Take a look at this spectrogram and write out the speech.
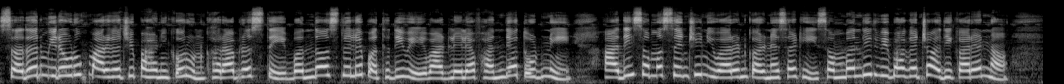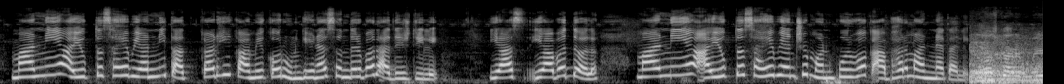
सदर मिरवणूक मार्गाची पाहणी करून खराब रस्ते बंद असलेले पथदिवे वाढलेल्या फांद्या तोडणे आदी समस्यांचे निवारण करण्यासाठी संबंधित विभागाच्या अधिकाऱ्यांना माननीय आयुक्त साहेब यांनी तात्काळ ही कामे करून घेण्यासंदर्भात आदेश दिले. यास याबद्दल माननीय आयुक्त साहेब यांचे मनपूर्वक आभार मानण्यात आले. नमस्कार मी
